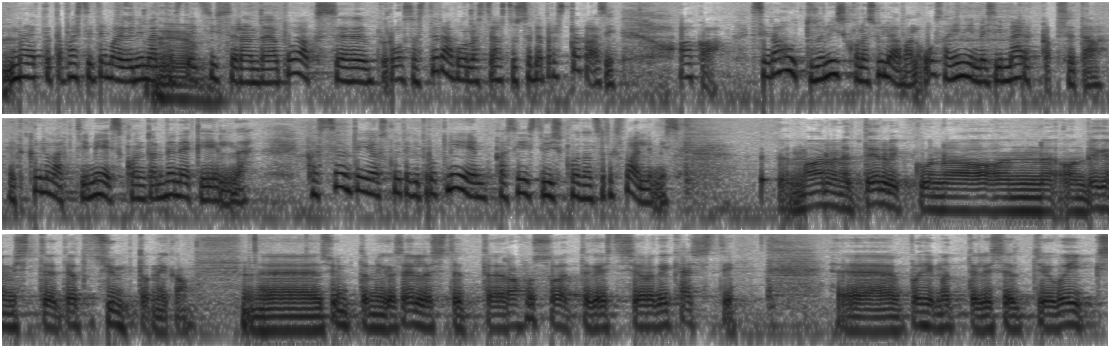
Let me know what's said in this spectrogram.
mäletatavasti tema ju nimetas teid sisserändaja pojaks eh, Roosast erakonnast ja astus selle pärast tagasi. aga see rahutus on ühiskonnas üleval, osa inimesi märkab seda, et Kõlvarti meeskond on venekeelne. kas see on teie jaoks kuidagi probleem, kas Eesti ühiskond on selleks valmis? ma arvan, et tervikuna on, on tegemist teatud sümptomiga, sümptomiga sellest, et rahvussuhetega Eestis ei ole kõik hästi põhimõtteliselt ju võiks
